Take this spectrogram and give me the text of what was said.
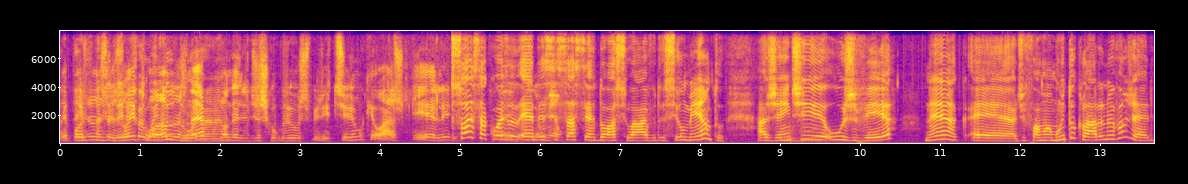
depois dos 18 anos, dura, né? né? Quando ele descobriu o espiritismo, que eu acho que ele. Só essa coisa é, é desse sacerdócio ávido e ciumento, a gente uhum. os vê né, é, de forma muito clara no Evangelho.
